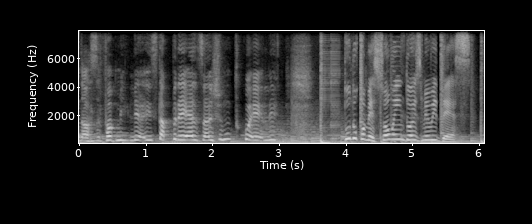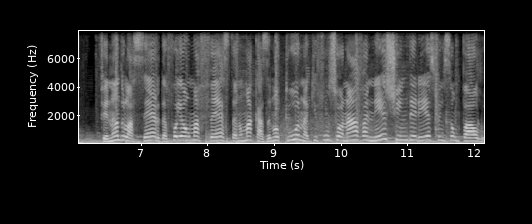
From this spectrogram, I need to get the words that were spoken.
Nossa família está presa junto com ele. Tudo começou em 2010. Fernando Lacerda foi a uma festa numa casa noturna que funcionava neste endereço em São Paulo.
